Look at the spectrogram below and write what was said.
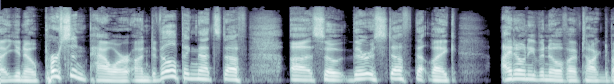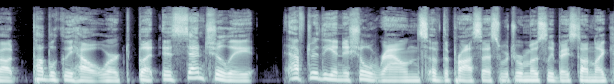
uh, you know, person power on developing that stuff. Uh, so there is stuff that, like, I don't even know if I've talked about publicly how it worked, but essentially, after the initial rounds of the process which were mostly based on like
